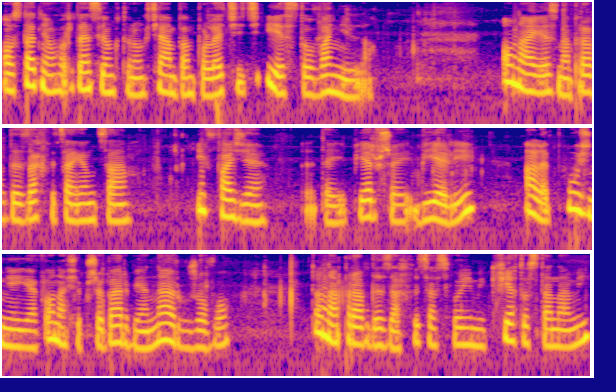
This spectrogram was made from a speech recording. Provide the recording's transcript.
Ostatnią hortensją, którą chciałam Wam polecić jest to wanilla. Ona jest naprawdę zachwycająca i w fazie tej pierwszej bieli, ale później jak ona się przebarwia na różowo, to naprawdę zachwyca swoimi kwiatostanami.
